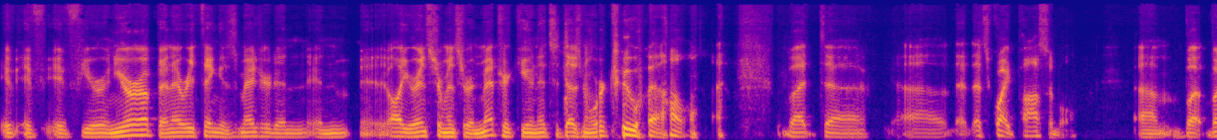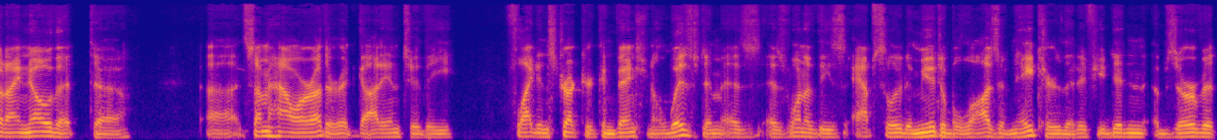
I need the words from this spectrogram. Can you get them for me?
if if if you're in Europe and everything is measured in in uh, all your instruments are in metric units, it doesn't work too well. but uh, uh, that, that's quite possible. Um, but but I know that uh, uh, somehow or other it got into the flight instructor conventional wisdom as as one of these absolute immutable laws of nature that if you didn't observe it,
